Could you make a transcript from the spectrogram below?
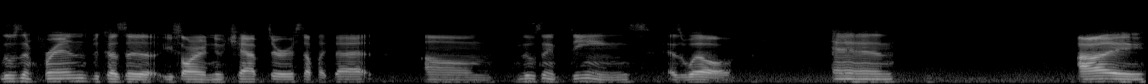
losing friends because uh, you saw a new chapter, stuff like that. Um, losing things as well, and I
